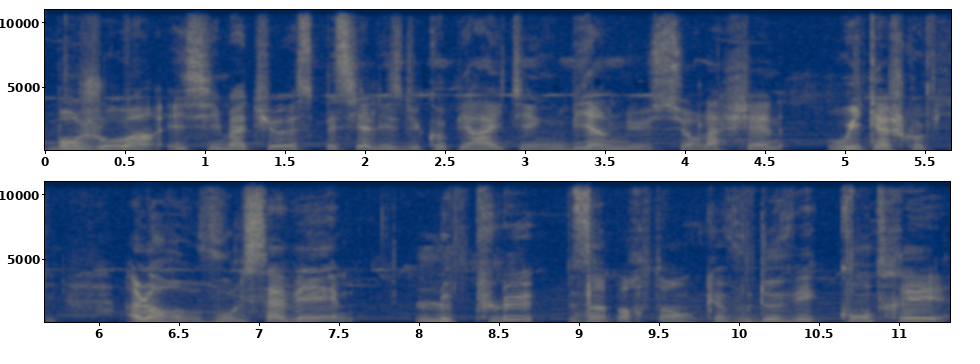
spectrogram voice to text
Bonjour, ici Mathieu, spécialiste du copywriting. Bienvenue sur la chaîne Wikash Copy. Alors, vous le savez, le plus important que vous devez contrer,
